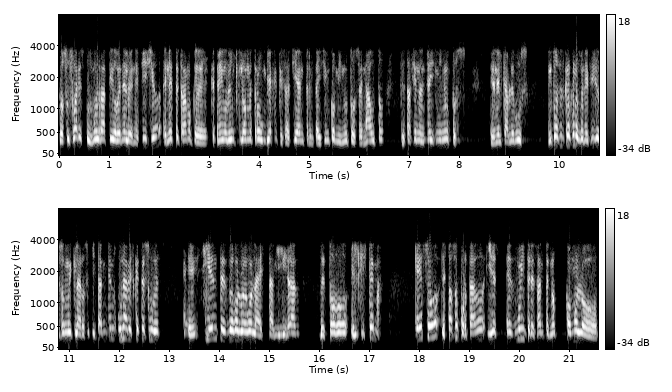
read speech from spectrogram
los usuarios pues muy rápido ven el beneficio. En este tramo que, que tengo de un kilómetro, un viaje que se hacía en 35 minutos en auto, se está haciendo en 6 minutos en el cable bus. Entonces creo que los beneficios son muy claros y también una vez que te subes, eh, sientes luego luego la estabilidad de todo el sistema. Eso está soportado y es, es muy interesante, ¿no? Cómo lo...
